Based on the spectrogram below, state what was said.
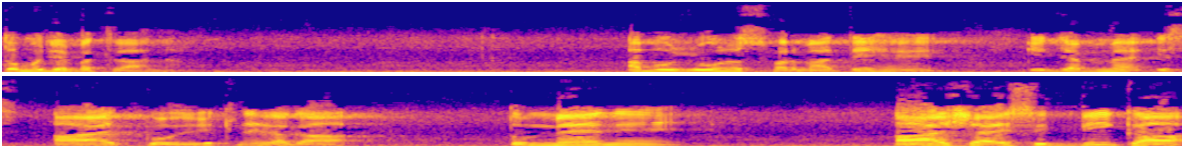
تو مجھے بتلانا۔ ابو یونس فرماتے ہیں کہ جب میں اس آیت کو لکھنے لگا تو میں نے عائشہ صدیقہ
